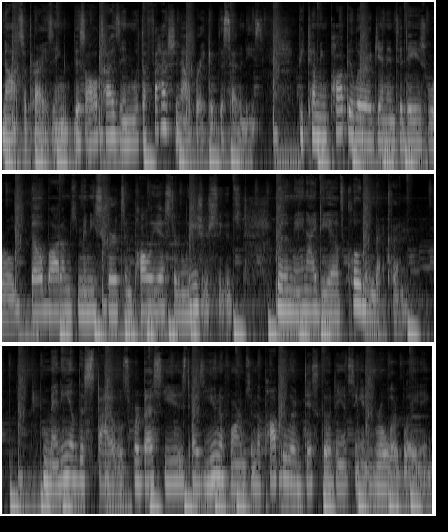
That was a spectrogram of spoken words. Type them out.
Not surprising, this all ties in with the fashion outbreak of the 70s. Becoming popular again in today's world, bell bottoms, mini skirts, and polyester leisure suits were the main idea of clothing back then. Many of the styles were best used as uniforms in the popular disco dancing and rollerblading.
